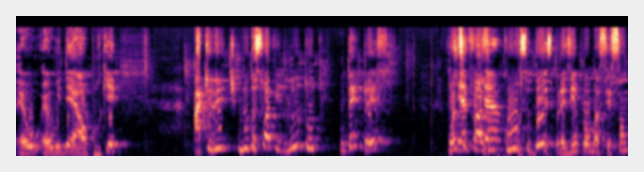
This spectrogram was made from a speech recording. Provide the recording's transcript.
é, o, é o ideal, porque aquilo muda a sua vida, muda tudo. Não tem preço. Quando você faz um curso desse, por exemplo, ou uma sessão,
